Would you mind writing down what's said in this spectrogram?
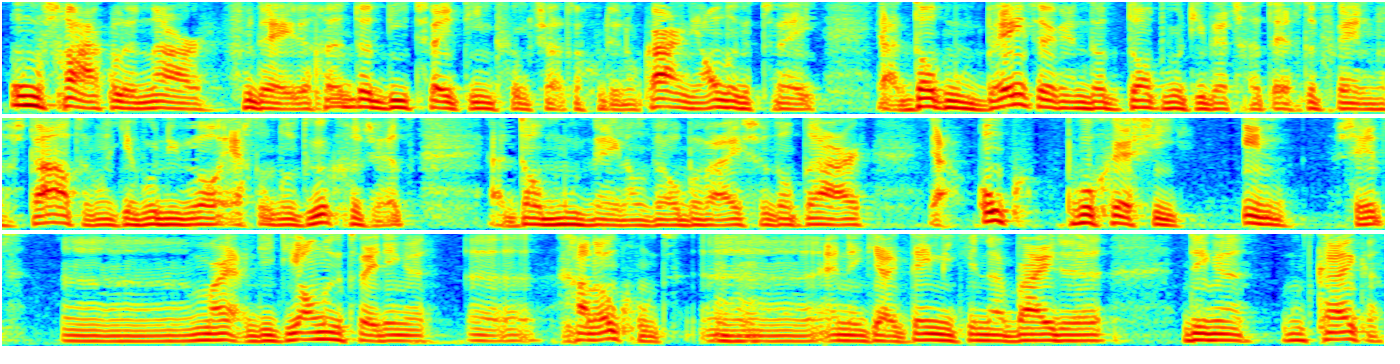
omschakelen naar verdedigen. Dat die twee teamfuncties zaten goed in elkaar. En die andere twee, ja, dat moet beter. En dat, dat wordt die wedstrijd tegen de Verenigde Staten. Want je wordt nu wel echt onder druk gezet. Ja, dan moet Nederland wel bewijzen dat daar ja, ook progressie in zit. Uh, maar ja, die, die andere twee dingen uh, gaan ook goed. Uh, En ik, ja, ik denk dat je naar beide dingen moet kijken.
